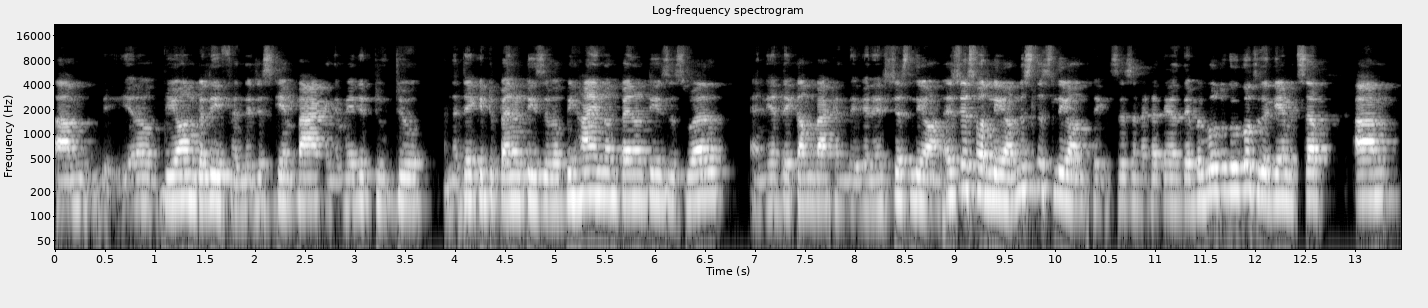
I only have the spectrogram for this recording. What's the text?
um, you know, beyond belief. And they just came back and they made it 2 2 and they take it to penalties. They were behind on penalties as well. And yet they come back and they win. It's just Leon. It's just what Lyon. This is Lyon things, isn't it? At the end, of the they will go to go to the game itself. Um,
